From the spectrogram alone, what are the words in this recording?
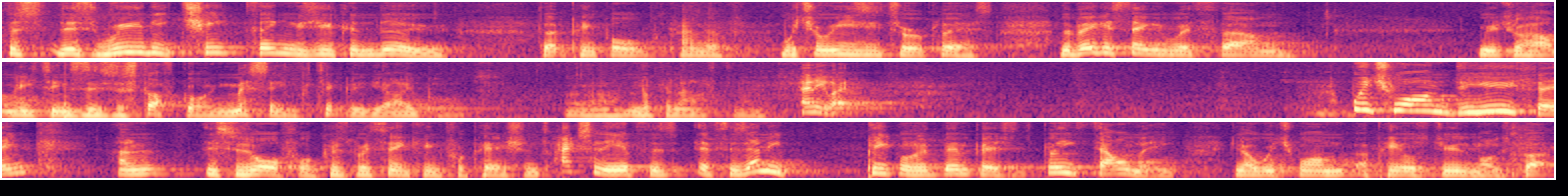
There's, there's really cheap things you can do that people kind of, which are easy to replace. The biggest thing with um, mutual help meetings is the stuff going missing, particularly the iPods, uh, looking after them. Anyway, which one do you think, and this is awful because we're thinking for patients, actually if there's, if there's any people who've been patients, please tell me, you know, which one appeals to you the most, but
